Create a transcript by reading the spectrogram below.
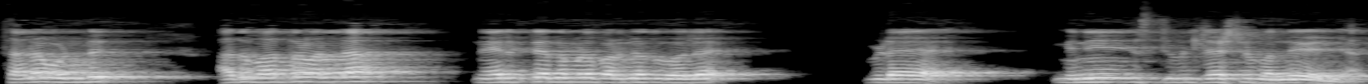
സ്ഥലമുണ്ട്. അത് മാത്രമല്ല നേരത്തെ നമ്മൾ പറഞ്ഞതുപോലെ ഇവിടെ മിനി സിവിൽ സ്റ്റേഷൻ വന്നു കഴിഞ്ഞാൽ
